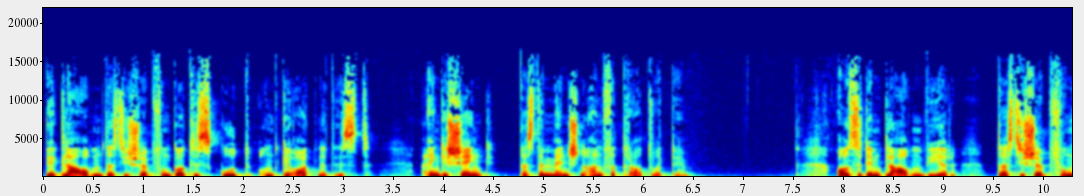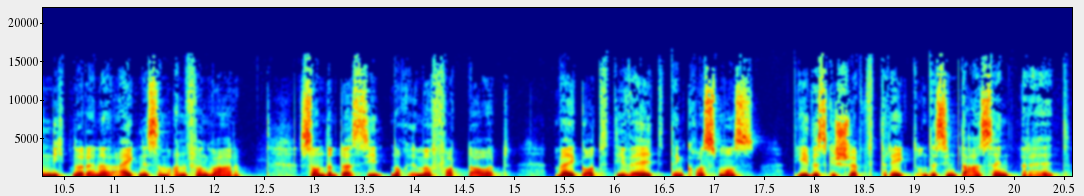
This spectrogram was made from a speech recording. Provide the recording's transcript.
Wir glauben, dass die Schöpfung Gottes gut und geordnet ist. Ein Geschenk, das dem Menschen anvertraut wurde. Außerdem glauben wir, dass die Schöpfung nicht nur ein Ereignis am Anfang war, sondern dass sie noch immer fortdauert, weil Gott die Welt, den Kosmos, jedes Geschöpf trägt und es im Dasein erhält.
